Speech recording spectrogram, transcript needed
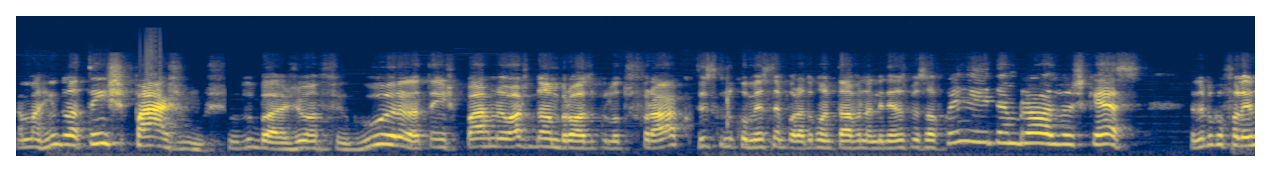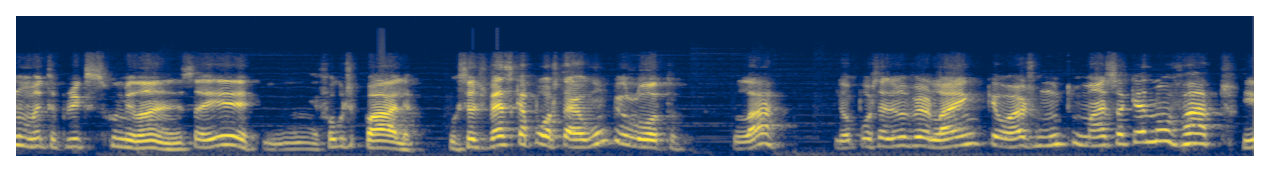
A Mahindra tem espasmos. O Dubaju é uma figura, ela tem espasmos. Eu acho o D'Ambrosio piloto fraco. Por isso que no começo da temporada, quando estava na liderança, o pessoal ficou, ei, D'Ambrosio, esquece. Eu lembro que eu falei no momento Prix com o Milan, isso aí é fogo de palha. Porque se eu tivesse que apostar em algum piloto lá, eu apostaria no Verlaine, que eu acho muito mais, só que é novato e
